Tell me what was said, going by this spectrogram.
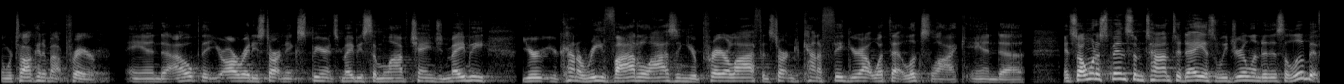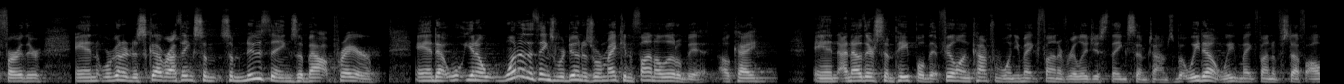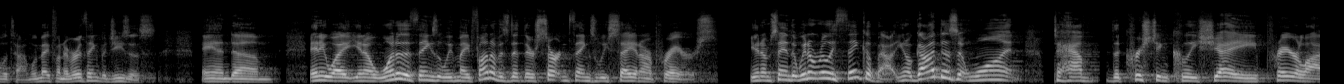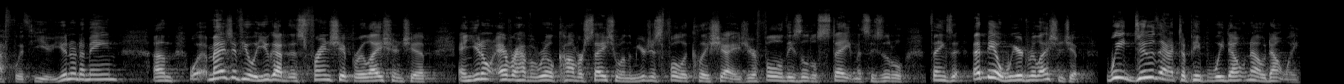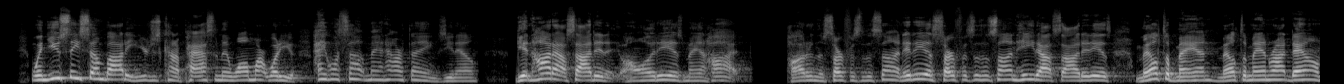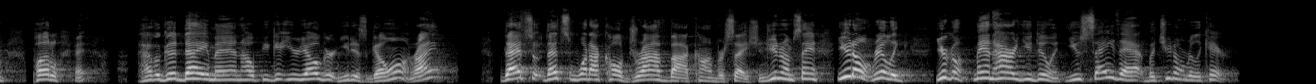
and we're talking about prayer. And I hope that you're already starting to experience maybe some life change and maybe you're, you're kind of revitalizing your prayer life and starting to kind of figure out what that looks like. And, uh, and so I want to spend some time today as we drill into this a little bit further. And we're going to discover, I think, some, some new things about prayer. And, uh, you know, one of the things we're doing is we're making fun a little bit, okay? And I know there's some people that feel uncomfortable when you make fun of religious things sometimes, but we don't. We make fun of stuff all the time. We make fun of everything but Jesus. And um, anyway, you know, one of the things that we've made fun of is that there's certain things we say in our prayers. You know what I'm saying? That we don't really think about. You know, God doesn't want to have the Christian cliche prayer life with you. You know what I mean? Um, imagine if you you got this friendship relationship and you don't ever have a real conversation with them. You're just full of cliches. You're full of these little statements, these little things. That, that'd be a weird relationship. We do that to people we don't know, don't we? When you see somebody and you're just kind of passing them in Walmart, what are you? Hey, what's up, man? How are things? You know, Getting hot outside, isn't it? Oh, it is, man, hot. Hotter than the surface of the sun. It is, surface of the sun, heat outside. It is. Melt a man, melt a man right down, puddle. Eh, have a good day, man. Hope you get your yogurt. And you just go on, right? That's, that's what I call drive-by conversations. You know what I'm saying? You don't really, you're going, man, how are you doing? You say that, but you don't really care.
